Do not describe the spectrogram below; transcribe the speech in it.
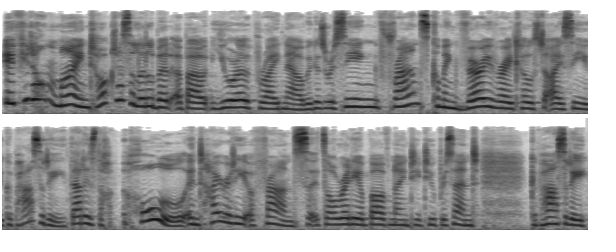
If you don't mind, talk to us a little bit about Europe right now because we're seeing France coming very, very close to ICU capacity. That is the whole entirety of France. It's already above 92% capacity.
